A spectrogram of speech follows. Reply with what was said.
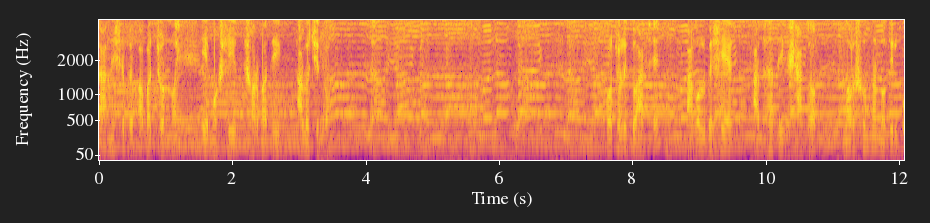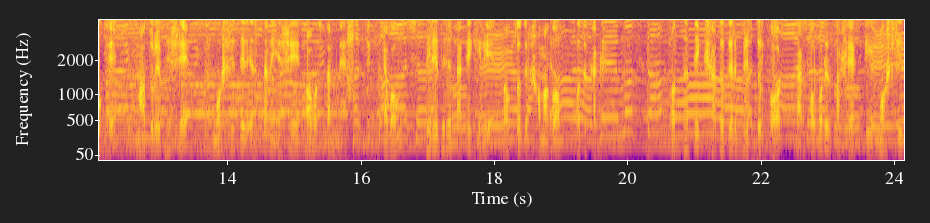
দান হিসেবে পাবার জন্যই এ মসজিদ সর্বাধিক আলোচিত। প্রচলিত আছে পাগল বেশে এক আধ্যাত্মিক সাধক নরসুন্দর নদীর বুকে মাদুরে ভেসে মসজিদের স্থানে এসে অবস্থান নেন এবং ধীরে ধীরে তাকে ঘিরে ভক্তদের সমাগম হতে থাকে। আধ্যাত্মিক সাধকের মৃত্যুর পর তার কবরের পাশে একটি মসজিদ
